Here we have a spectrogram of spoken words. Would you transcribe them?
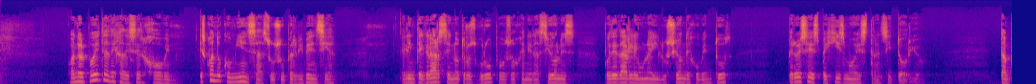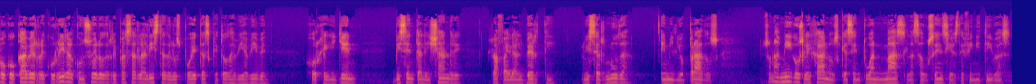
Cuando el poeta deja de ser joven, es cuando comienza su supervivencia. El integrarse en otros grupos o generaciones puede darle una ilusión de juventud, pero ese espejismo es transitorio. Tampoco cabe recurrir al consuelo de repasar la lista de los poetas que todavía viven. Jorge Guillén, Vicente Aleixandre, Rafael Alberti, Luis Cernuda, Emilio Prados, son amigos lejanos que acentúan más las ausencias definitivas.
